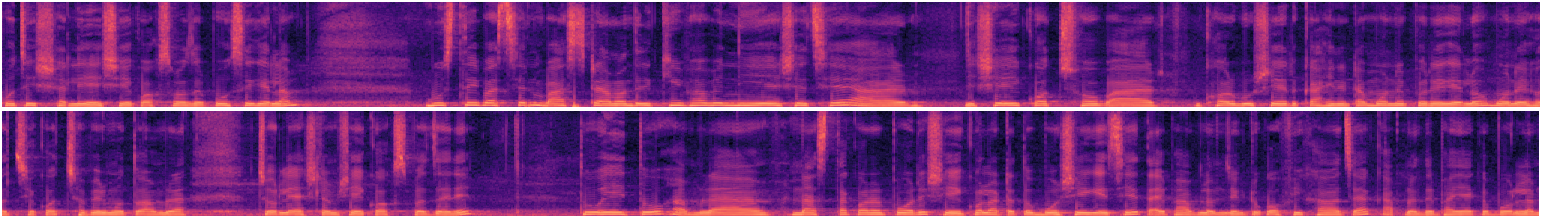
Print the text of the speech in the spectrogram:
পঁচিশ সালে এসে কক্সবাজার পৌঁছে গেলাম। বুঝতেই পারছেন বাসটা আমাদের কীভাবে নিয়ে এসেছে আর সেই কচ্ছপ আর খরগোশের কাহিনীটা মনে পড়ে গেল। মনে হচ্ছে কচ্ছপের মতো আমরা চলে আসলাম সেই কক্সবাজারে। তো এই তো আমরা নাস্তা করার পরে সেই গলাটা তো বসে গেছে, তাই ভাবলাম যে একটু কফি খাওয়া যাক। আপনাদের ভাইয়াকে বললাম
